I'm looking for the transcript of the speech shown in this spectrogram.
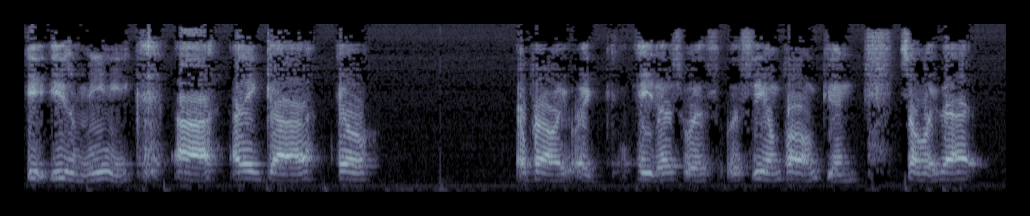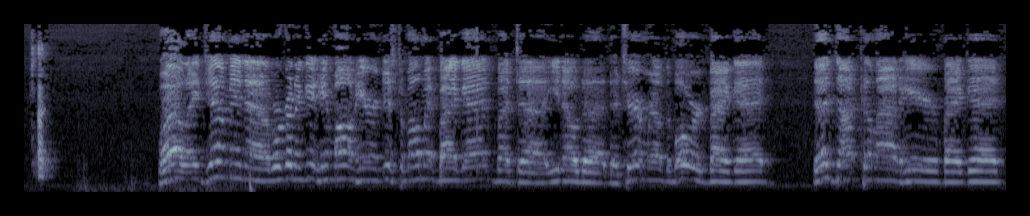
he, he's a meanie. Uh, I think uh, he'll he'll probably like hate us with with CM Punk and stuff like that. Well, ladies and gentlemen, uh, we're going to get him on here in just a moment, by God. But uh, you know, the the chairman of the board, by God, does not come out here, by God,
